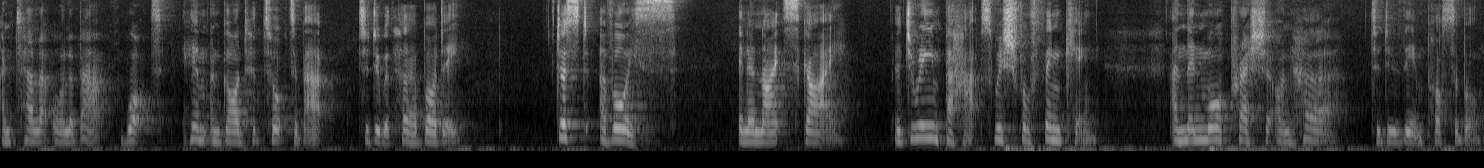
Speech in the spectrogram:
and tell her all about what him and God had talked about to do with her body. Just a voice in a night sky, a dream perhaps, wishful thinking, and then more pressure on her to do the impossible.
